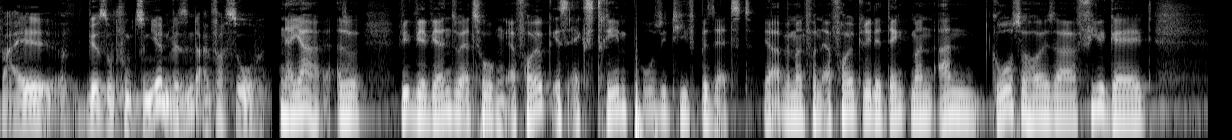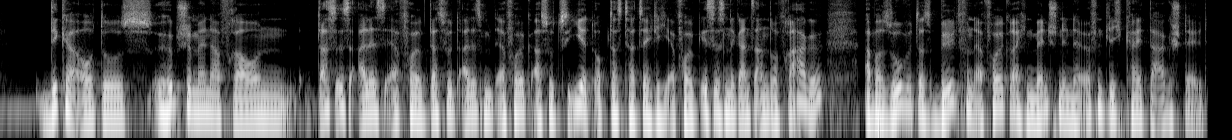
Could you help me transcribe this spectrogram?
weil wir so funktionieren. Wir sind einfach so. Naja, also wir, wir werden so erzogen. Erfolg ist extrem positiv besetzt. Ja, wenn man von Erfolg redet, denkt man an große Häuser, viel Geld, dicke Autos, hübsche Männer, Frauen. Das ist alles Erfolg. Das wird alles mit Erfolg assoziiert. Ob das tatsächlich Erfolg ist, ist eine ganz andere Frage. Aber so wird das Bild von erfolgreichen Menschen in der Öffentlichkeit dargestellt.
